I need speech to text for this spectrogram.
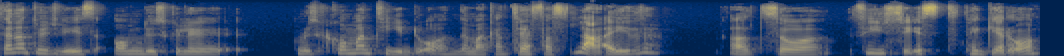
Sen naturligtvis om du skulle, om det ska komma en tid då när man kan träffas live, alltså fysiskt tänker jag då,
